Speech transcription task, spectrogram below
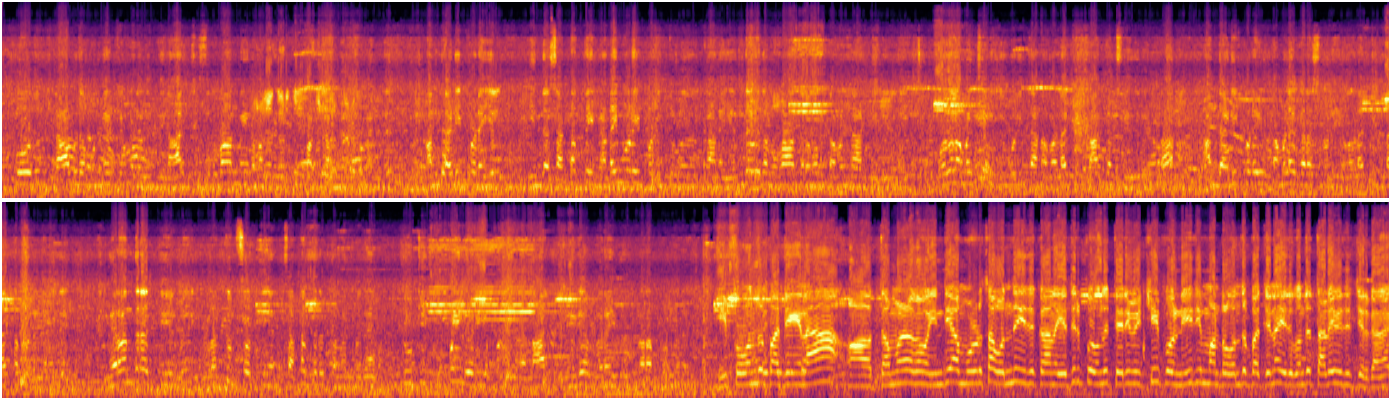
எப்போதும் திராவிட முன்னேற்ற கழகத்தின் ஆட்சி சிறுபான்மையின மக்களுக்கு பக்கம் வேண்டும் என்று அந்த அடிப்படையில் இந்த சட்டத்தை நடைமுறைப்படுத்துவதற்கான எந்தவித முகாந்திரமும் தமிழ்நாட்டில் இல்லை. முதலமைச்சர் இது குறித்தான வழக்கை தாக்கல் செய்திருக்கிறார். அந்த அடிப்படையில் தமிழக அரசுடைய வழக்கு நடத்தப்படுகிறது. நிரந்தர தீர்வு வட்டும் சொத்து என் சட்ட திருத்தம் என்பது தூக்கி குப்பையில் எறியப்படுகிற நாள் மிக விரைவில் வரப்போகிறது. இப்போ வந்து பார்த்தீங்கன்னா தமிழகம் இந்தியா முழுசா வந்து இதுக்கான எதிர்ப்பு வந்து தெரிவித்து இப்போ நீதிமன்றம் வந்து பார்த்தீங்கன்னா இதுக்கு வந்து தடை விதிச்சிருக்காங்க.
